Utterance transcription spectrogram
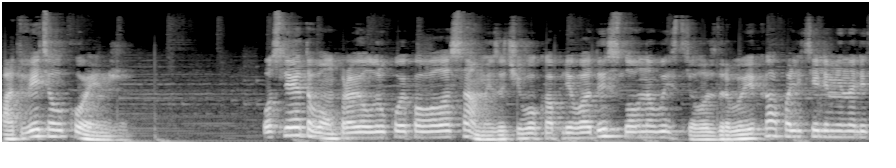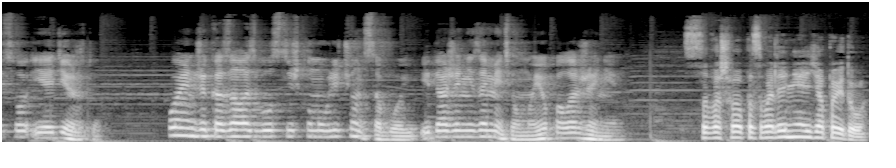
Ответил Коинджи. После этого он провел рукой по волосам, из-за чего капли воды, словно выстрел из дробовика, полетели мне на лицо и одежду. Коинджи, казалось, был слишком увлечен собой и даже не заметил мое положение. С вашего позволения я пойду.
